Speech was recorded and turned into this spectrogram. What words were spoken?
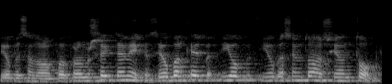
jobesimtarë, por për mushrik të Mekës, jo për jo jobesimtarë që janë në tokë.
